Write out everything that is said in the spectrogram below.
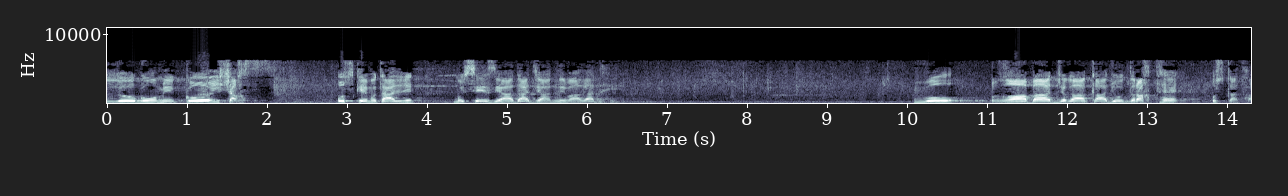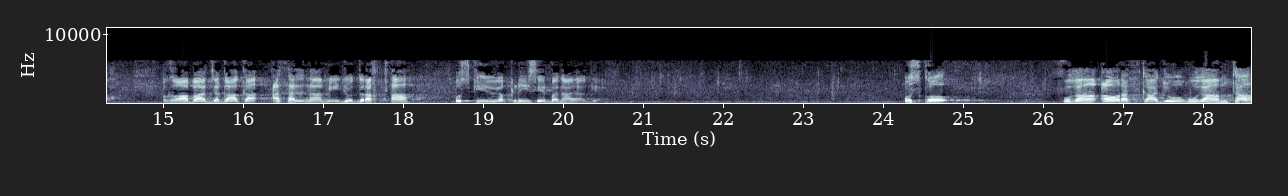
لوگوں میں کوئی شخص اس کے متعلق مجھ سے زیادہ جاننے والا نہیں۔ وہ غابہ جگہ کا جو درخت ہے، اس کا تھا۔ غابہ جگہ کا اصل نامی جو درخت تھا اس کی لکڑی سے بنایا گیا۔ اس کو خدا عورت کا جو غلام تھا،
